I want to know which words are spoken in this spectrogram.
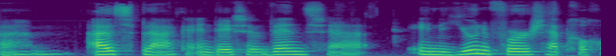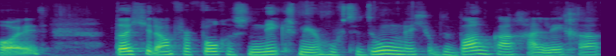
um, uitspraken en deze wensen in de universe hebt gegooid, dat je dan vervolgens niks meer hoeft te doen. Dat je op de bank kan gaan liggen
